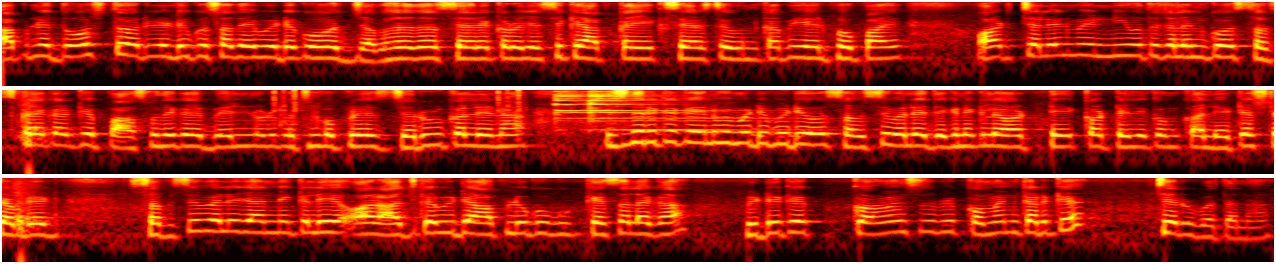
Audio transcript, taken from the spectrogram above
अपने दोस्त और रिलेटिव के साथ ये वीडियो को ज़्यादा से ज़्यादा शेयर करो जैसे कि आपका एक शेयर से उनका भी हेल्प हो पाए। और चैनल में न्यू हो तो चैनल को सब्सक्राइब करके पास में देखा बेल नोटिफिकेशन को प्रेस ज़रूर कर लेना। इस तरीके के इन्फॉर्मेटिव वीडियो सबसे पहले देखने के लिए और टेक और टेलीकॉम का लेटेस्ट अपडेट सबसे पहले जानने के लिए। और आज का वीडियो आप लोगों को कैसा लगा वीडियो के कॉमेंट्स में कॉमेंट करके ज़रूर बताना।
